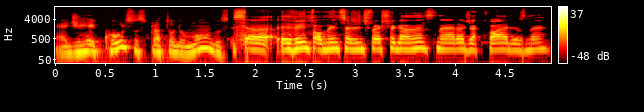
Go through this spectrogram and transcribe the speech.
é, de recursos para todo mundo? Se, eventualmente, se a gente vai chegar antes na era de Aquários, né?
